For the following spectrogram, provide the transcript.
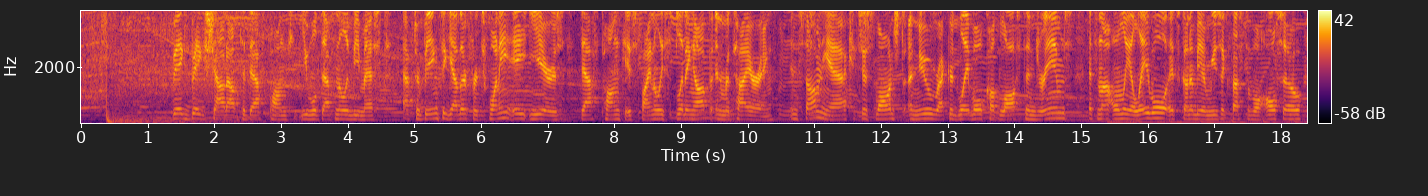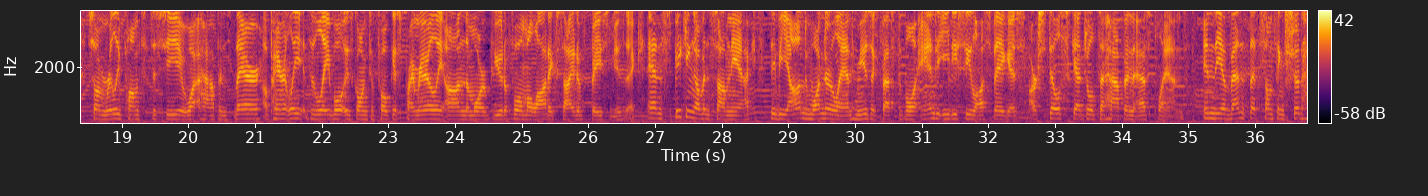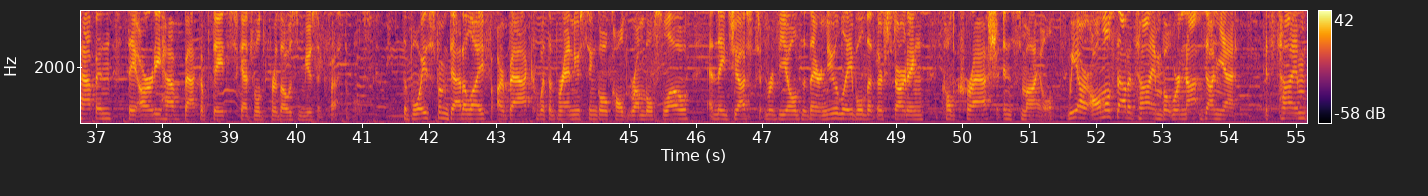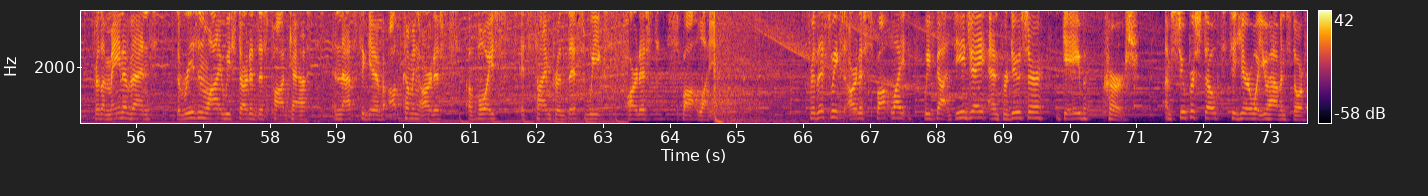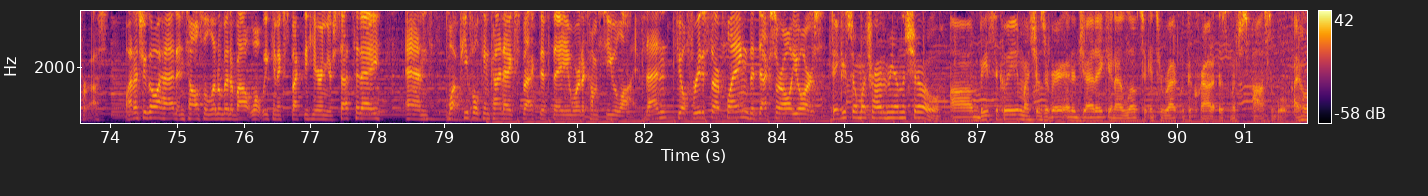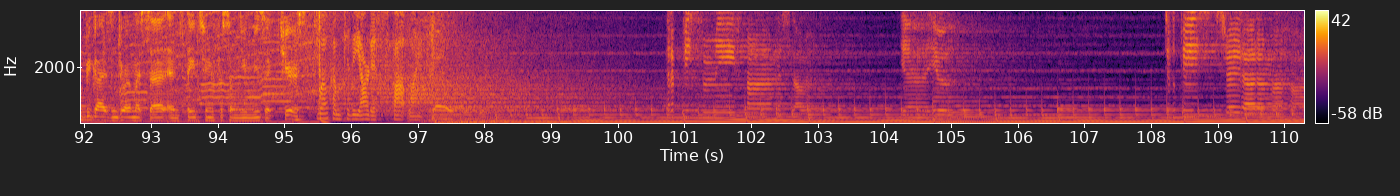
Big, big shout out to Daft Punk. You will definitely be missed. After being together for 28 years, Daft Punk is finally splitting up and retiring. Insomniac just launched a new record label called Lost in Dreams. It's not only a label, it's going to be a music festival also, so I'm really pumped to see what happens there. Apparently, the label is going to focus primarily on the more beautiful melodic side of bass music. And speaking of Insomniac, the Beyond Wonderland Music Festival and EDC Las Vegas are still scheduled to happen as planned. In the event that something should happen, they already have backup dates scheduled for those music festivals. The boys from Data Life are back with a brand new single called Rumble Slow, and they just revealed their new label that they're starting called Crash and Smile. We are almost out of time, but we're not done yet. It's time for the main event, the reason why we started this podcast, and that's to give upcoming artists a voice. It's time for this week's Artist Spotlight. For this week's Artist Spotlight, we've got DJ and producer Gabe Kirsh. I'm super stoked to hear what you have in store for us. Why don't you go ahead and tell us a little bit about what we can expect to hear in your set today and what people can kind of expect if they were to come see you live. Then feel free to start playing. The decks are all yours. Thank you so much for having me on the show. Um, basically, my shows are very energetic and I love to interact with the crowd as much as possible. I hope you guys enjoy my set and stay tuned for some new music. Cheers. Welcome to the Artist Spotlight. Yeah, you took a piece straight out of my heart.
